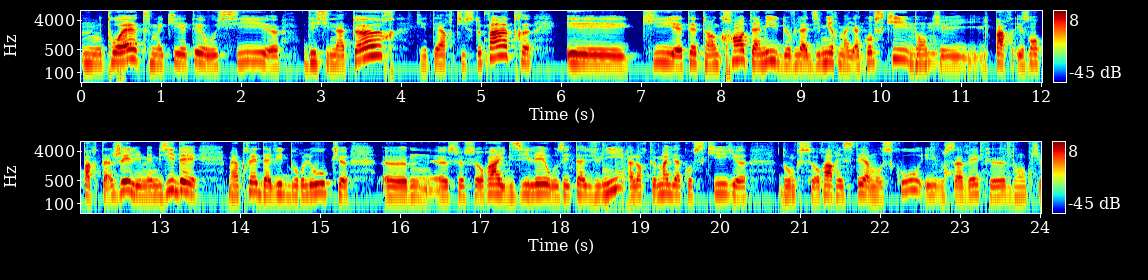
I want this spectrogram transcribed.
hum, poète, mais qui était aussi euh, dessinateur, qui était artiste peintre et qui était un grand ami de Vladimir Mayakovsky. Mhm. Donc, ils, ils, ont partagé les mêmes idées. Mais après, David Burlouk euh, euh, se sera exilé aux États-Unis, alors que Mayakovsky euh, donc, sera resté à Moscou. Et vous savez que donc,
